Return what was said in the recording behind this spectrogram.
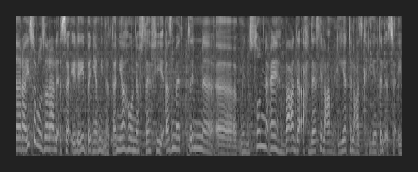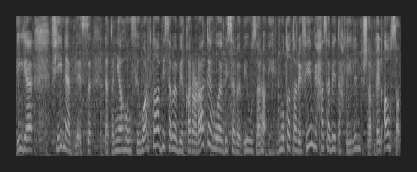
رئيس الوزراء الإسرائيلي بنيامين نتنياهو نفسه في أزمة آه، من صنعه بعد أحداث العملية العسكرية الإسرائيلية في نابلس. نتنياهو في ورطة بسبب قراراته وبسبب وزرائه المتطرفين بحسب تحليل الشرق الأوسط.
